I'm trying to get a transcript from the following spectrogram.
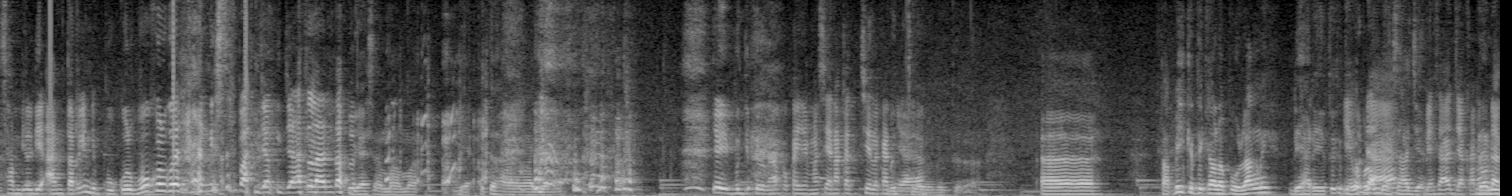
sambil dianterin dipukul-pukul gua nangis sepanjang jalan tau biasa mama. Ya, itu hal yang wajar. ya begitulah pokoknya masih anak kecil kan ya betul, betul. Eh, tapi ketika lo pulang nih di hari itu ketika ya pulang udah biasa aja. biasa aja karena dan udah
